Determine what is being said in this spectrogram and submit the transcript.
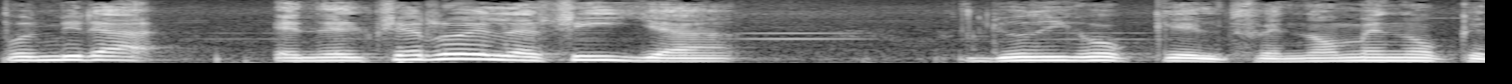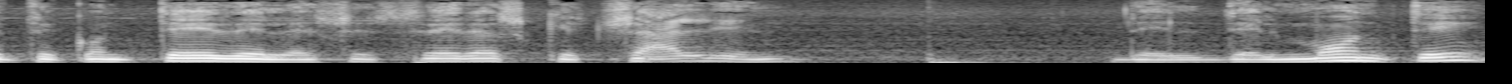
Pues mira, en el Cerro de la Silla, yo digo que el fenómeno que te conté de las esferas que salen del, del monte,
